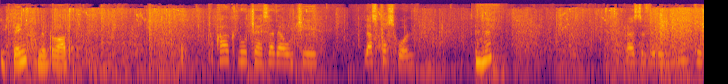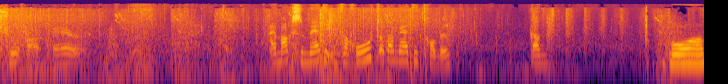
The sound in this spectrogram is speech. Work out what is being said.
Ich denk's mir gerade. Pokalknutscher ist ja der OG. Lass Boss holen. Mhm. Leiste für den Multishow RR. Äh, magst du mehr die Infrarot oder mehr die Trommel? Gun. Boah,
